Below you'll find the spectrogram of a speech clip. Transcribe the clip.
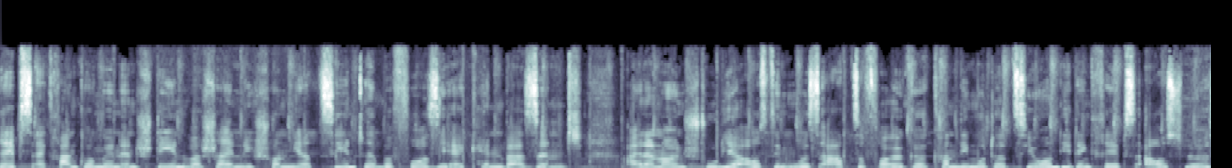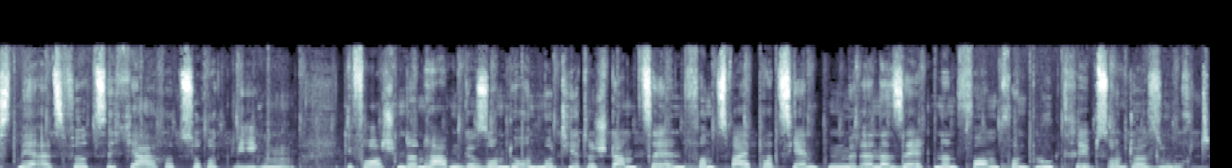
Krebserkrankungen entstehen wahrscheinlich schon Jahrzehnte, bevor sie erkennbar sind. Einer neuen Studie aus den USA zufolge kann die Mutation, die den Krebs auslöst, mehr als 40 Jahre zurückliegen. Die Forschenden haben gesunde und mutierte Stammzellen von zwei Patienten mit einer seltenen Form von Blutkrebs untersucht.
